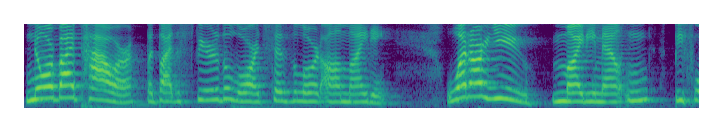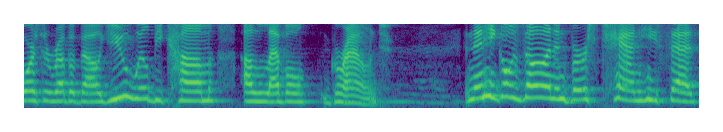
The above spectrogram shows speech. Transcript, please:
nor by power, but by the Spirit of the Lord, says the Lord Almighty. What are you, mighty mountain, before Zerubbabel? You will become a level ground. And then he goes on in verse 10, he says,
